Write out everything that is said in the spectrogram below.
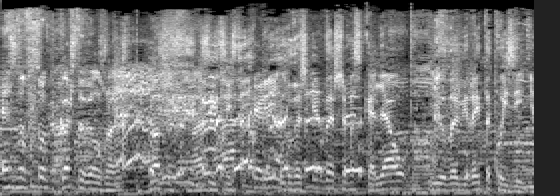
És uma pessoa que gosta deles, não é? Não é? Sim, sim, sim. O da esquerda chama-se calhau e o da direita coisinha.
